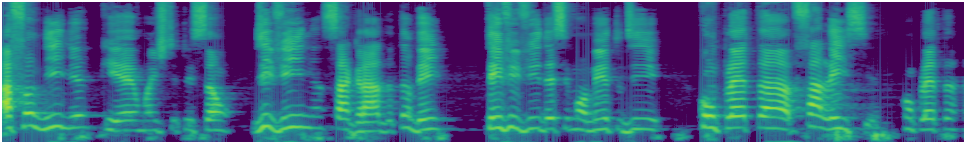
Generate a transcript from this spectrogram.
A família, que é uma instituição divina, sagrada, também tem vivido esse momento de completa falência, completa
